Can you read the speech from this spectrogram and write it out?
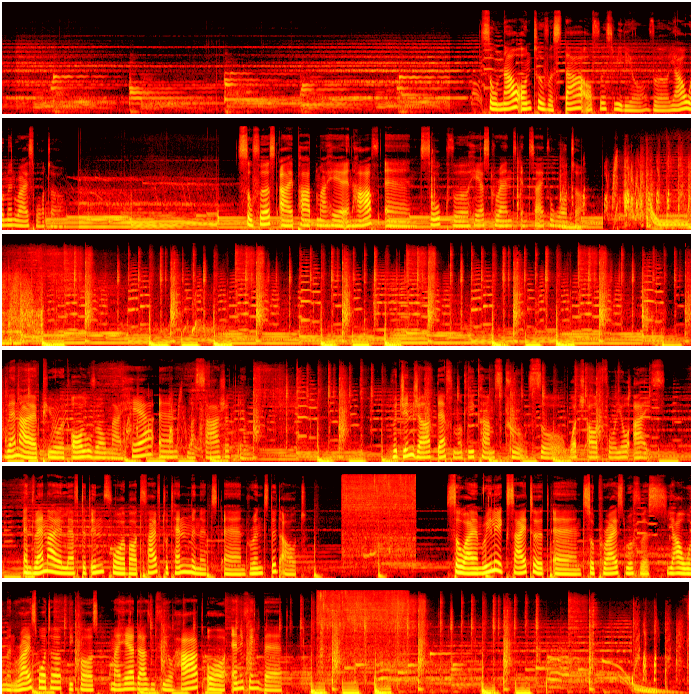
So now on to the star of this video, the Yao Women Rice Water. So first I part my hair in half and soak the hair strands inside the water. Then I pour it all over my hair and massage it in. The ginger definitely comes through, so watch out for your eyes. And then I left it in for about 5 to 10 minutes and rinsed it out. So I am really excited and surprised with this Yao Woman rice water because my hair doesn't feel hard or anything bad.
